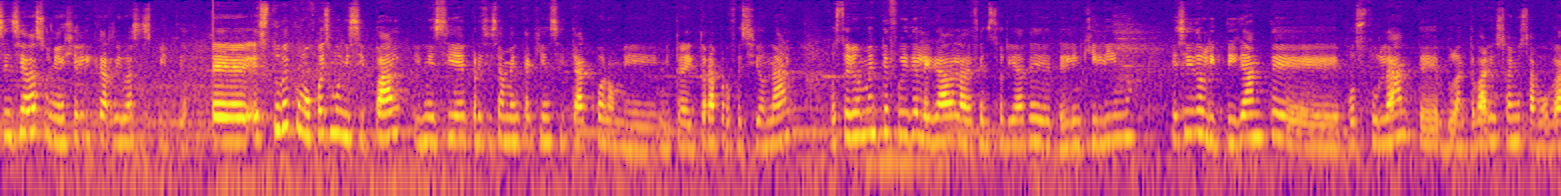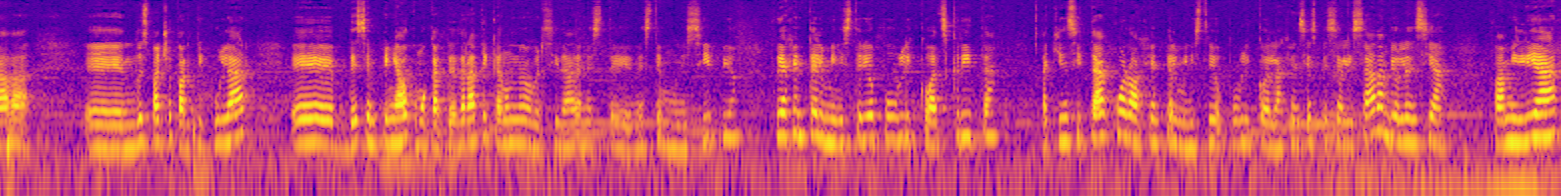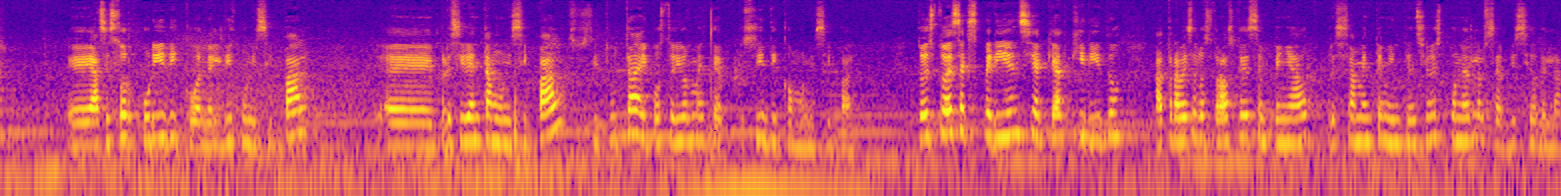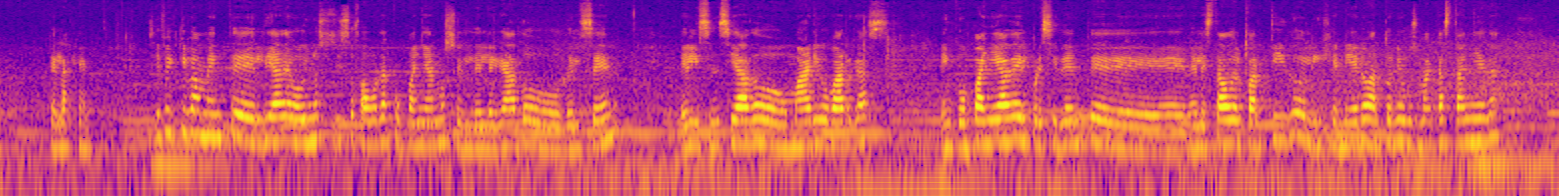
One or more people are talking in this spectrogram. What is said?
Licenciada Sonia Angélica Rivas Espitia. Eh, estuve como juez municipal, inicié precisamente aquí en Zitácuaro mi, mi trayectoria profesional. Posteriormente fui delegada a la Defensoría del Inquilino. He sido litigante, postulante, durante varios años abogada eh, en un despacho particular. He desempeñado como catedrática en una universidad en este, en este municipio. Fui agente del Ministerio Público adscrita aquí en Zitácuaro, agente del Ministerio Público de la Agencia Especializada en Violencia Familiar, eh, asesor jurídico en el DIF municipal, eh, presidenta municipal, sustituta y posteriormente síndico municipal. Entonces, toda esa experiencia que he adquirido a través de los trabajos que he desempeñado, precisamente mi intención es ponerla al servicio de la, de la gente. Sí, efectivamente, el día de hoy nos hizo favor de acompañarnos el delegado del CEN, el licenciado Mario Vargas, en compañía del presidente en el estado del partido, el ingeniero Antonio Guzmán Castañeda,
